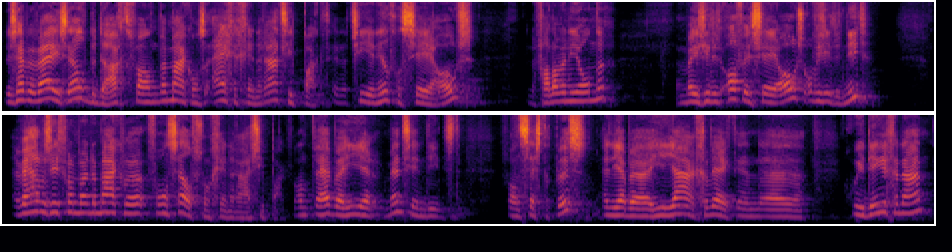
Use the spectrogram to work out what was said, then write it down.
Dus hebben wij zelf bedacht van, we maken ons eigen generatiepact. En dat zie je in heel veel cao's. Daar vallen we niet onder. Maar je ziet het of in cao's of je ziet het niet. En wij hadden zoiets van, maar dan maken we voor onszelf zo'n generatiepact. Want we hebben hier mensen in dienst van 60 plus. En die hebben hier jaren gewerkt en uh, goede dingen gedaan.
